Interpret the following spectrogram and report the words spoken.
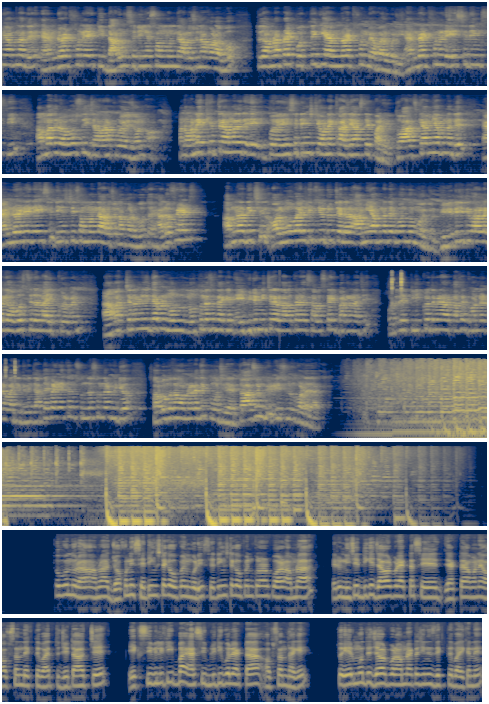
আমি আপনাদের অ্যান্ড্রয়েড ফোনের একটি দারুণ সেটিং এর সম্বন্ধে আলোচনা করাবো। তো আমরা প্রায় প্রত্যেকই অ্যান্ড্রয়েড ফোন ব্যবহার করি। অ্যান্ড্রয়েড ফোনের এই সেটিংসটি আমাদের অবশ্যই জানার প্রয়োজন। মানে অনেক ক্ষেত্রে আমাদের এই সেটিংসটি অনেক কাজে আসতে পারে। তো আজকে আমি আপনাদের অ্যান্ড্রয়েডের এই সেটিংসটি সম্বন্ধে আলোচনা করব। তো হ্যালো ফ্রেন্ডস আপনারা দেখছেন all mobile tips YouTube channel আমি আপনাদের বন্ধু মৈদুল ভিডিওটি যদি ভালো লাগে অবশ্যই লাইক করবেন। আমার চ্যানেলে যদি আপনারা ন- নতুন এসে থাকেন, এই ভিডিওর নিচে লাল কালারের সাবস্ক্রাইব বাটন আছে, ওটাতে ক্লিক করে দেবেন আর পাশে ঘন্টাটা বাজিয়ে দেবেন, যাতে করে এরকম সুন্দর সুন্দর ভিডিও সর্বপ্রথম আপনার কাছে পৌঁছে যায়। তো আসুন ভিডিও শুরু করা যাক। তো বন্ধুরা, আমরা যখনই সেটিংসটাকে ওপেন করি সেটিংসটাকে ওপেন করার পর আমরা একটু নিচের দিকে যাওয়ার পর একটা সে, একটা মানে অপশান দেখতে পাই, তো যেটা হচ্ছে এক্সিবিলিটি বা অ্যাসিবিলিটি বলে একটা অপশান থাকে। তো এর মধ্যে যাওয়ার পর আমরা একটা জিনিস দেখতে পাই এখানে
